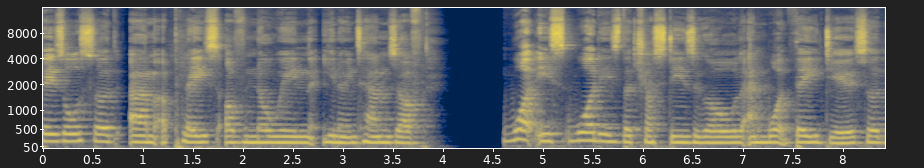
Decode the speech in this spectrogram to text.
there's also um, a place of knowing you know in terms of what is what is the trustees role and what they do so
